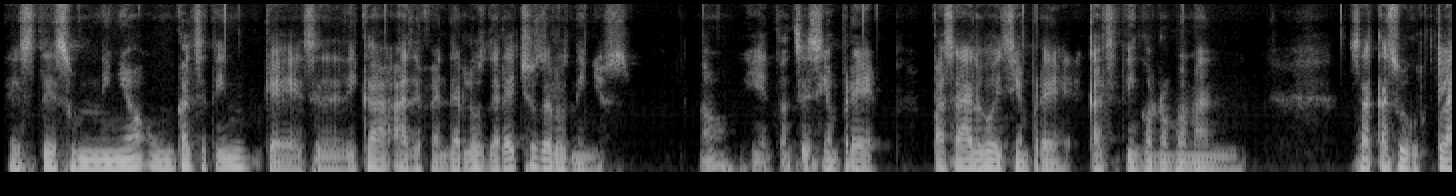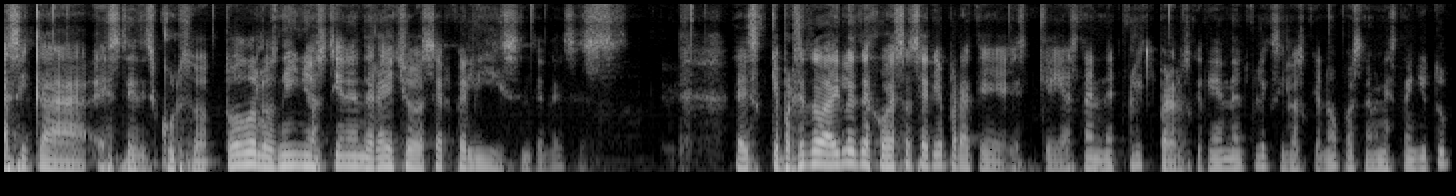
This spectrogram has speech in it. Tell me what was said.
Este es un niño, un calcetín que se dedica a defender los derechos de los niños, ¿no? Y entonces siempre pasa algo y siempre Calcetín con Rombos Man saca su clásica este discurso. Todos los niños tienen derecho a ser feliz, ¿entiendes? Es, es que por cierto, ahí les dejo esa serie para que, que ya está en Netflix, para los que tienen Netflix y los que no, pues también está en YouTube.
